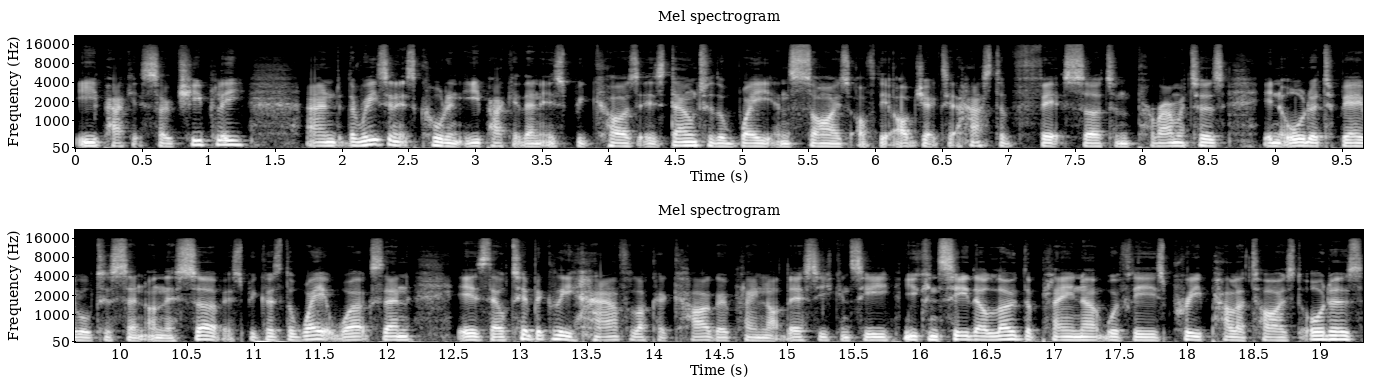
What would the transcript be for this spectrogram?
e-packets so cheaply. And the reason it's called an e-packet then is because it's down to the weight and size of the object. It has to fit certain parameters in order to be able to send on this service. Because the way it works then is they'll typically have like a cargo plane like this. You can see you can see they'll load the plane up with these pre-palletized orders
